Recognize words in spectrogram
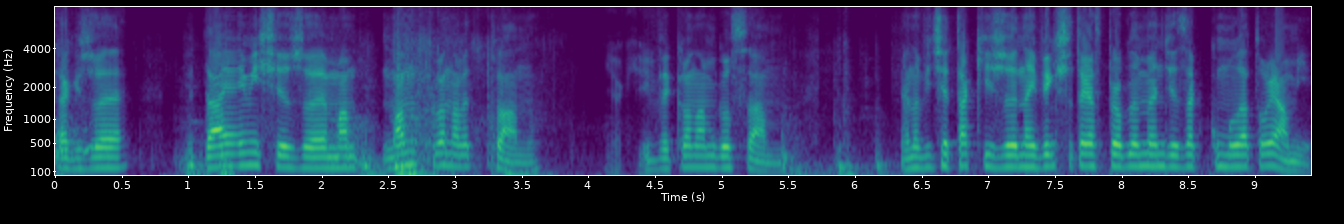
Także wydaje mi się, że mam, mam chyba nawet plan i Jaki? wykonam go sam. Mianowicie taki, że największy teraz problem będzie z akumulatorami,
